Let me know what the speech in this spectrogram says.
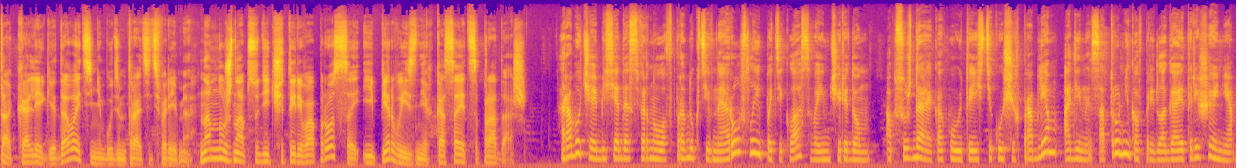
Так, коллеги, давайте не будем тратить время. Нам нужно обсудить четыре вопроса, и первый из них касается продаж. Рабочая беседа свернула в продуктивное русло и потекла своим чередом. Обсуждая какую-то из текущих проблем, один из сотрудников предлагает решение.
